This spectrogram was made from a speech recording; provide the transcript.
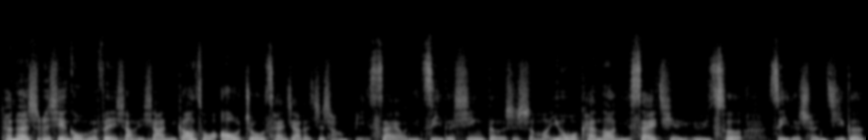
团团是不是先跟我们分享一下你刚刚从澳洲参加的这场比赛哦？你自己的心得是什么？因为我看到你赛前预测自己的成绩跟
